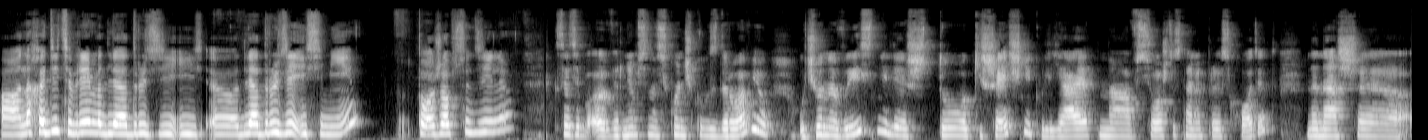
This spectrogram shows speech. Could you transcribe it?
А, находите время для друзей и, э, для друзей и семьи, тоже обсудили. Кстати, э, вернемся на секундочку к здоровью. Ученые выяснили, что кишечник влияет на все, что с нами происходит, на наше...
